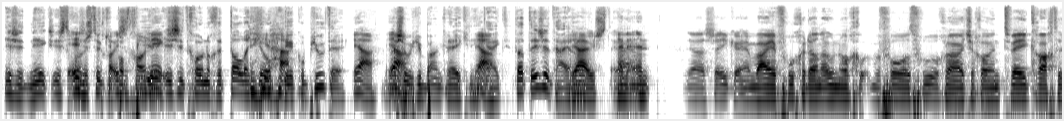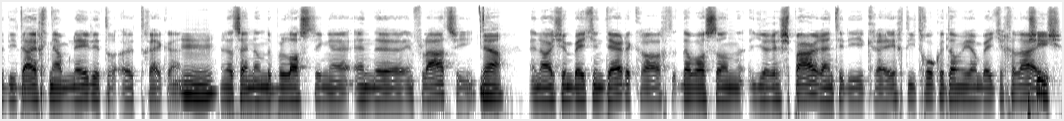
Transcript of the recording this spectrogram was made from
Is het niks? Is het Is gewoon een het stukje gewoon- is het gewoon niks? Is het gewoon een getalletje Ja. op je computer? ja, Als ja je op je bankrekening Ja. kijkt. Dat is het eigenlijk. juist. Ja. En, en Ja, zeker. En waar je vroeger dan ook nog... Bijvoorbeeld vroeger had je gewoon twee krachten die het eigenlijk naar beneden eh, trekken. mhm, En dat zijn dan de belastingen en de inflatie. ja, En dan had je een beetje een derde kracht. Dat was dan je spaarrente die je kreeg. Die trok het dan weer een beetje gelijk. precies.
